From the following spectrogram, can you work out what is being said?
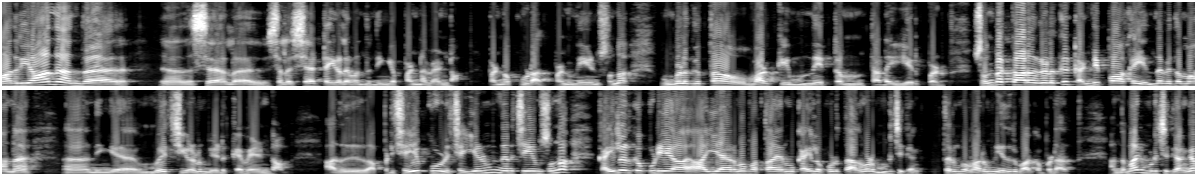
மாதிரியான அந்த சில சில சேட்டைகளை வந்து நீங்கள் பண்ண வேண்டாம். பண்ணக்கூடாது. பண்ணுனேன்னு சொன்னால் உங்களுக்கு தான் வாழ்க்கை முன்னேற்றம் தடை ஏற்படும். சொந்தக்காரர்களுக்கு கண்டிப்பாக எந்த விதமான நீங்கள் முயற்சிகளும் எடுக்க வேண்டாம். அது அப்படி செய்யக்கூ செய்யணும்னு நினச்சிங்கன்னு சொன்னால் கையில் இருக்கக்கூடிய ஐயாயிரமோ பத்தாயிரமோ கையில் கொடுத்து அதோட முடிச்சுக்கங்க. திரும்ப வரும்னு எதிர்பார்க்கப்படாது. அந்த மாதிரி முடிச்சுக்காங்க.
